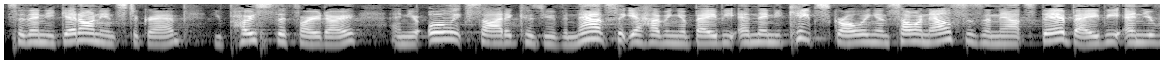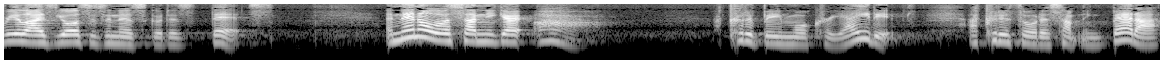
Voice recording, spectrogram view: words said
So then you get on Instagram, you post the photo, and you're all excited because you've announced that you're having a baby, and then you keep scrolling, and someone else has announced their baby, and you realize yours isn't as good as theirs. And then all of a sudden you go, oh, I could have been more creative. I could have thought of something better.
